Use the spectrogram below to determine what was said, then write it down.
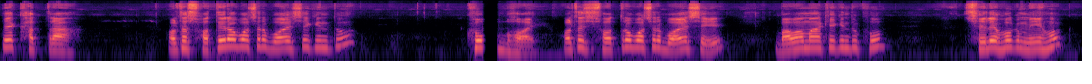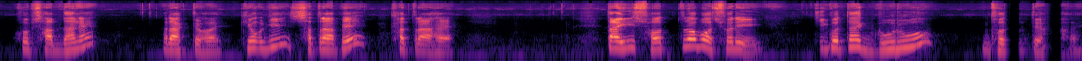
পে খাতরা অর্থাৎ সতেরো বছর বয়সে কিন্তু খুব ভয়। অর্থাৎ সতেরো বছর বয়সে বাবা মাকে কিন্তু খুব ছেলে হোক, মেয়ে হোক, খুব সাবধানে রাখতে হয়। ক্योंकि সতরা পে খতরা হ্যায় তাই সতেরো বছরে কি করতে হয়? গুরু ধরতে হয়।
